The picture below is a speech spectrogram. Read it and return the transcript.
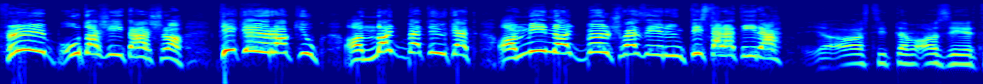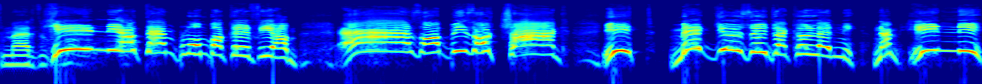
főbb utasításra kikőrakjuk a nagybetűket a mi nagy bölcsvezérünk tiszteletére! Ja, azt hittem azért, mert... Hinni a templomba, kőfiam! Ez a bizottság! Itt meggyőződve kell lenni, nem hinni,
